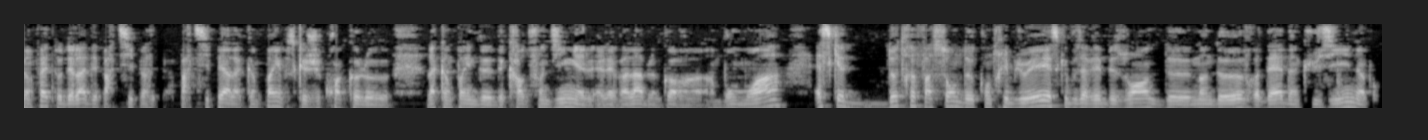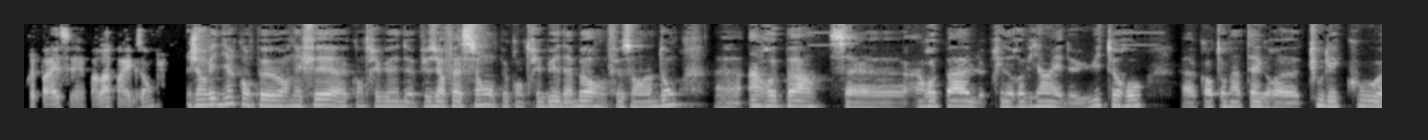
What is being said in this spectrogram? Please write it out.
en fait, au-delà des participer, à la campagne, parce que je crois que le, la campagne de, crowdfunding, elle, elle, est valable encore un bon mois. Est-ce qu'il y a d'autres façons de contribuer? Est-ce que vous avez besoin de main d'œuvre, d'aide en cuisine pour préparer ces repas-là, par exemple? J'ai envie de dire qu'on peut en effet euh, contribuer de plusieurs façons. On peut contribuer d'abord en faisant un don. Euh, un repas, ça, un repas, le prix de revient est de 8 euros euh, quand on intègre tous les coûts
